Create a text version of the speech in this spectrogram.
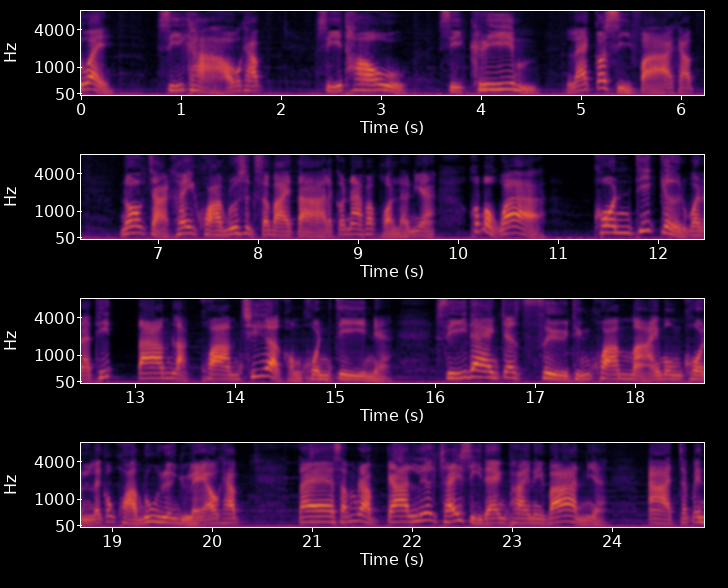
ด้วย สีขาวครับ สีเทา สีครีม และก็สีฟ้าครับ นอกจากให้ความรู้สึกสบายตาและก็น่าพักผ่อนแล้วเนี่ยเขาบอกว่า คนที่เกิดวันอาทิตย์ตามหลักความเชื่อของคนจีนเนี่ยสีแดงจะสื่อถึงความหมายมงคลและก็ความรุ่งเรืองอยู่แล้วครับ แต่สำหรับการเลือกใช้สีแดงภายในบ้านเนี่ย อาจจะเป็น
